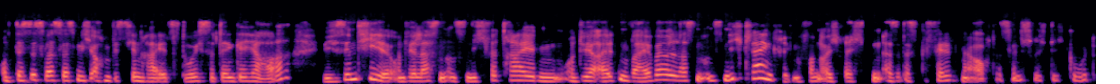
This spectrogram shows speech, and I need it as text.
Und das ist was, was mich auch ein bisschen reizt, wo ich so denke, ja, wir sind hier und wir lassen uns nicht vertreiben und wir alten Weiber lassen uns nicht kleinkriegen von euch Rechten. Also das gefällt mir auch, das finde ich richtig gut.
